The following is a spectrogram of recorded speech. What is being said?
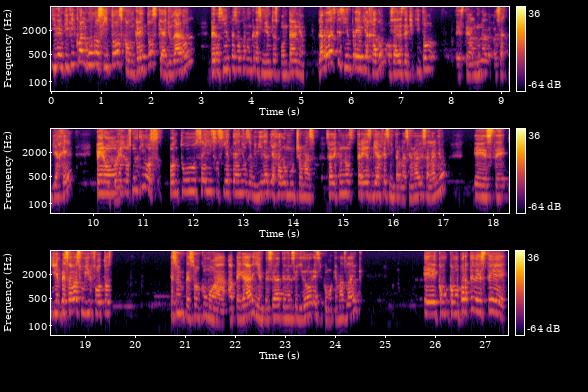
Identifico algunos hitos concretos que ayudaron, pero sí empezó con un crecimiento espontáneo. La verdad es que siempre he viajado, o sea, desde chiquito este, alguna, o sea, viajé, pero en los últimos, pon tú, seis o siete años de mi vida he viajado mucho más, o sea, de que unos tres viajes internacionales al año, este, y empezaba a subir fotos, eso empezó como a, a pegar y empecé a tener seguidores y como que más like. Eh, como, como parte de este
